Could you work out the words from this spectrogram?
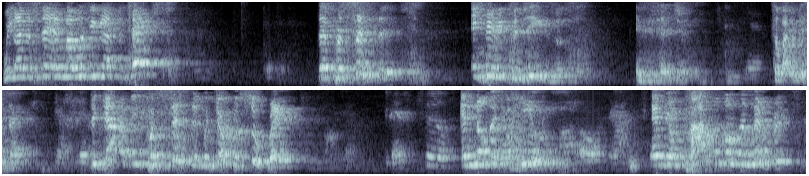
we understand by looking at the text that persistence in getting to Jesus is essential. Somebody missed that? You gotta be persistent with your pursuit, right? And know that you're healing and your possible deliverance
